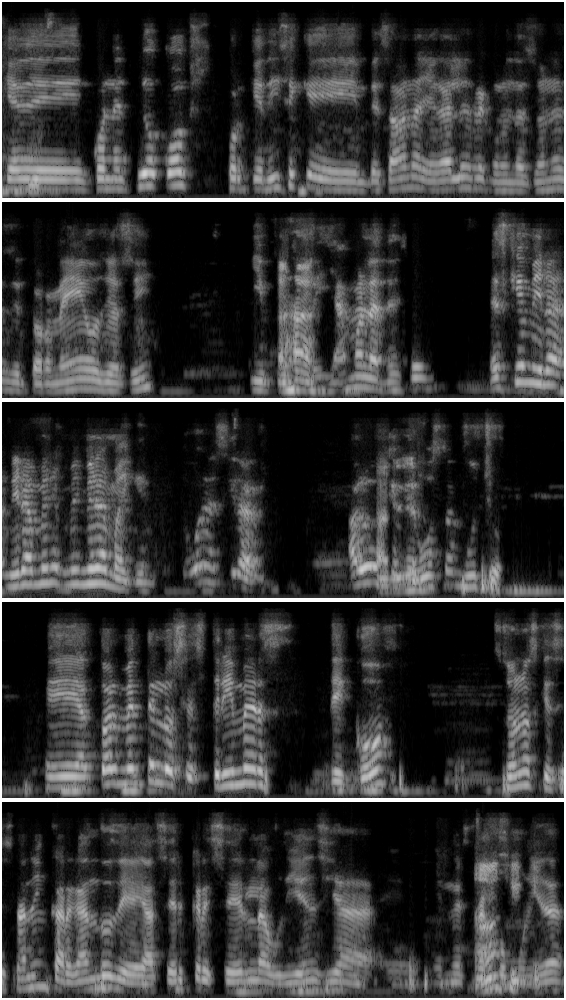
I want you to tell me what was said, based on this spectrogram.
que con el tío Cox, porque dice que empezaban a llegarle recomendaciones de torneos y así, y pues le llama la atención. Es que mira, mira, mira, mira, Mike, te voy a decir algo, algo que me gusta mucho. Eh, actualmente los streamers de KOF son los que se están encargando de hacer crecer la audiencia en, nuestra ah, comunidad.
